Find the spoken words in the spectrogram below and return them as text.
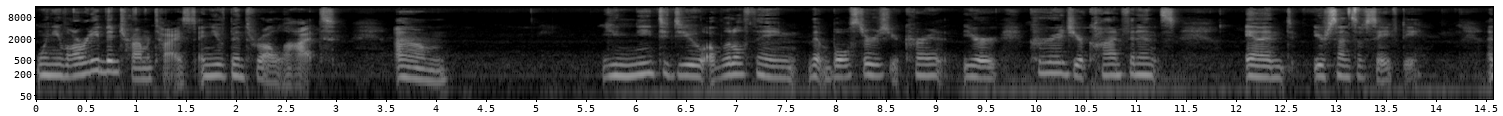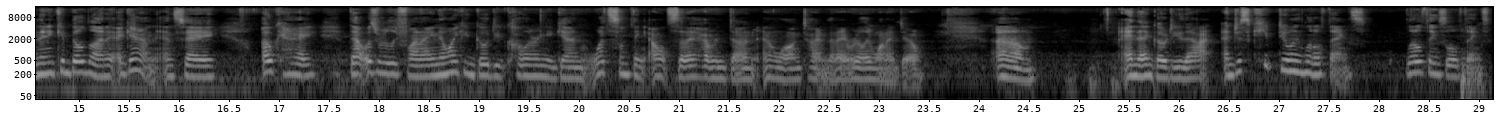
when you've already been traumatized and you've been through a lot, um, you need to do a little thing that bolsters your current your courage, your confidence, and your sense of safety. And then you can build on it again and say, okay, that was really fun. I know I can go do coloring again. What's something else that I haven't done in a long time that I really want to do? Um, and then go do that and just keep doing little things. Little things, little things.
